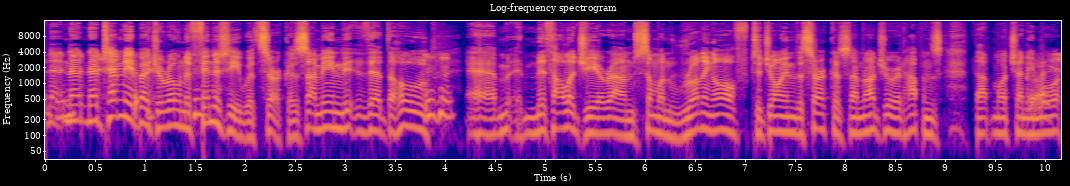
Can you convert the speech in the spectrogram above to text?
Now, now, now, tell me about your own affinity with circus. I mean, the the whole um, mythology around someone running off to join the circus. I'm not sure it happens that much anymore.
